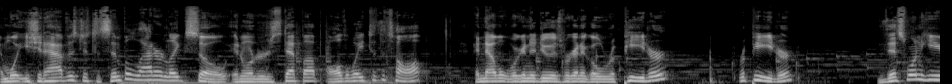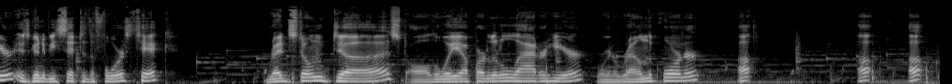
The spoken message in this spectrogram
And what you should have is just a simple ladder like so in order to step up all the way to the top. And now what we're going to do is we're going to go repeater, repeater. This one here is going to be set to the fourth tick. Redstone dust all the way up our little ladder here. We're going to round the corner. Up, up, up.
